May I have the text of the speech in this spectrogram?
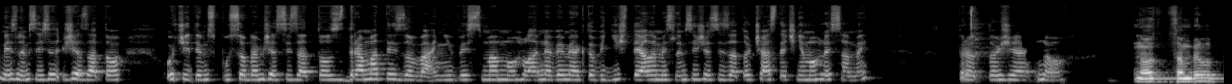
myslím si, že za to určitým způsobem, že si za to zdramatizování Visma mohla, nevím, jak to vidíš ty, ale myslím si, že si za to částečně mohli sami, protože, no. No, tam byl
